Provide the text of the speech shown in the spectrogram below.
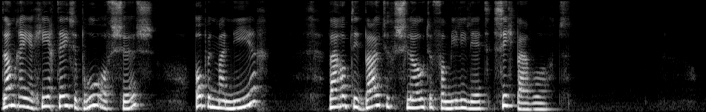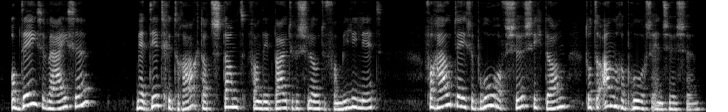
Dan reageert deze broer of zus op een manier waarop dit buitengesloten familielid zichtbaar wordt. Op deze wijze, met dit gedrag dat stamt van dit buitengesloten familielid, verhoudt deze broer of zus zich dan tot de andere broers en zussen.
